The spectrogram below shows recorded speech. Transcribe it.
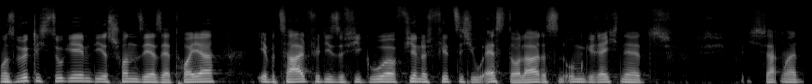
muss wirklich zugeben, die ist schon sehr, sehr teuer. Ihr bezahlt für diese Figur 440 US-Dollar. Das sind umgerechnet, ich sag mal,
